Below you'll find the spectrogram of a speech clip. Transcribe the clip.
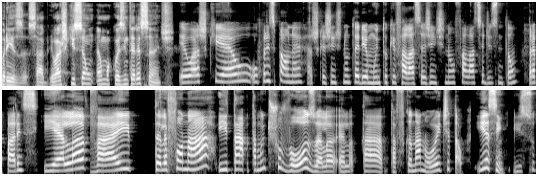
presa, sabe? Eu acho que isso é, um, é uma coisa interessante. Eu acho que é o, o, principal, né? Acho que a gente não teria muito o que falar se a gente não falasse disso. Então, preparem-se. E ela vai telefonar e tá, tá muito chuvoso, ela, ela tá, tá ficando à noite e tal. E assim, isso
